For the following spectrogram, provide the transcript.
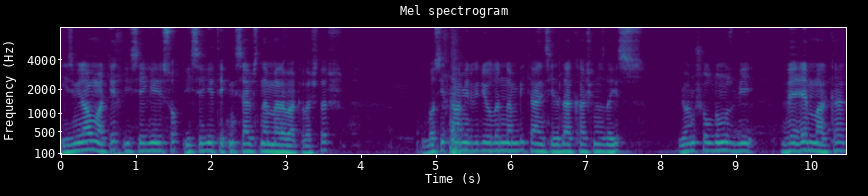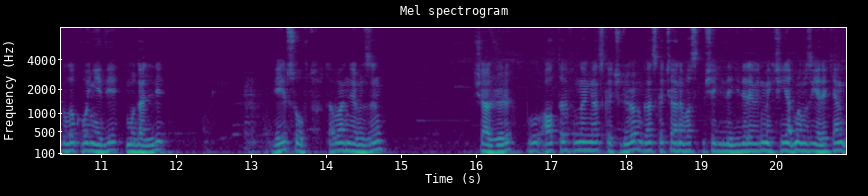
İzmir Av Market, İSG Soft, İSG Teknik Servisinden merhaba arkadaşlar. Basit tamir videolarından bir tanesiyle daha karşınızdayız. Görmüş olduğumuz bir VM marka Glock 17 modelli Airsoft tabancamızın şarjörü. Bu alt tarafından gaz kaçırıyor. Gaz kaçağını basit bir şekilde giderebilmek için yapmamız gereken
